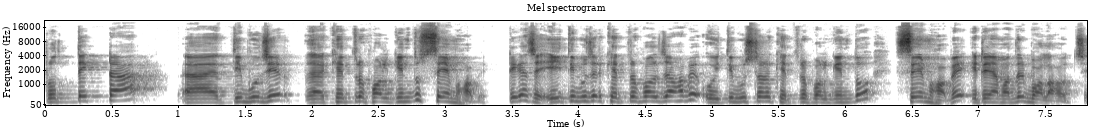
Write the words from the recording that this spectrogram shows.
প্রত্যেকটা ত্রিভুজের ক্ষেত্রফল কিন্তু সেম হবে। ঠিক আছে? এই ত্রিভুজের ক্ষেত্রফল যা হবে, ওই ত্রিভুজটারও ক্ষেত্রফল কিন্তু সেম হবে। এটাই আমাদের বলা হচ্ছে।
